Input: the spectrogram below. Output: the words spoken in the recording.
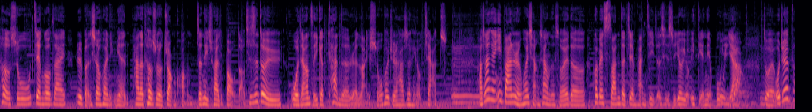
特殊建构在日本社会里面它的特殊的状况整理出来的报道，其实对于我这样子一个看的人来说，会觉得它是很有价值的。嗯，好像跟一般人会想象的所谓的会被酸的键盘记者，其实又有一点点不一样。样。对，我觉得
